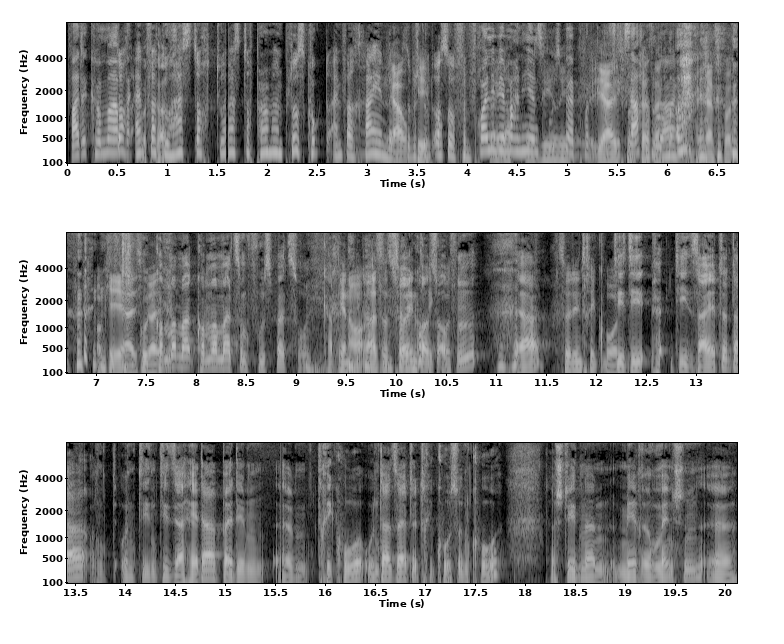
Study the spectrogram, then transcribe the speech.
Warte, können wir. Doch einfach, du hast doch, du hast doch Paramount Plus, guck einfach rein. Ja, okay. bestimmt auch so fünf Freunde, wir machen hier einen. Fußball-Podcast. Ja, ich ich wollte sag gerade nur. sagen. Ganz kurz. Okay, ja, ich Gut, kommen wir mal, kommen wir mal zum Fußball zurück. Genau, also das zu den Trikots. offen. Ja, zu den Trikots. die, die, die Seite da und, und die, dieser Header bei dem ähm, Trikot, Unterseite, Trikots und Co. Da stehen dann mehrere Menschen, äh,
